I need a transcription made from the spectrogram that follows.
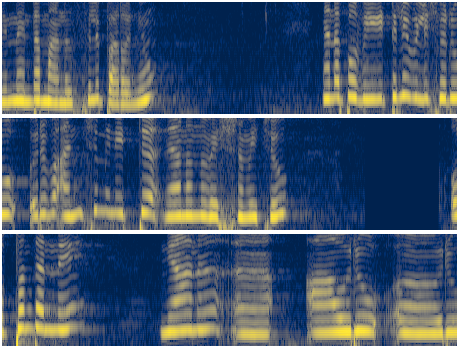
എന്ന് എന്റെ മനസ്സിൽ പറഞ്ഞു. ഞാനപ്പോൾ വീട്ടിൽ വിളിച്ചൊരു ഒരു അഞ്ച് മിനിറ്റ് ഞാനൊന്ന് വിഷമിച്ചു. ഒപ്പം തന്നെ ഞാൻ ആ ഒരു ഒരു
